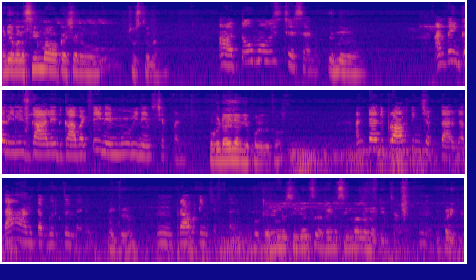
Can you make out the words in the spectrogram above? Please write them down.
అంటే ఏమైనా సినిమా అవకాశాలు చూస్తున్నారు టూ మూవీస్ చేశాను. ఎందుకు? అంటే ఇంకా రిలీజ్ కాలేదు కాబట్టి నేను మూవీ నేమ్స్ చెప్పాను. ఒక డైలాగ్ చెప్పగలుగుతాం అంటే అది ప్రాంప్టింగ్ చెప్తారు కదా అంత గుర్తుండదు. అంతే? ప్రాంప్టింగ్ చెప్తారు. ఓకే రెండు సీరియల్స్ రెండు సినిమాల్లో నటించారు. ఇప్పటికి.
